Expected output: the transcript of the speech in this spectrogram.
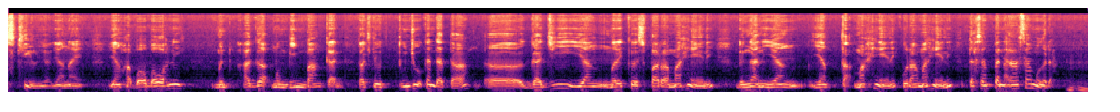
skillnya yang naik yang bawah-bawah ni men, agak membimbangkan. Kalau kita tunjukkan data uh, gaji yang mereka separa mahir ni dengan yang yang tak mahir ni kurang mahir ni dah sampai nak sama dah. Mm-hmm.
